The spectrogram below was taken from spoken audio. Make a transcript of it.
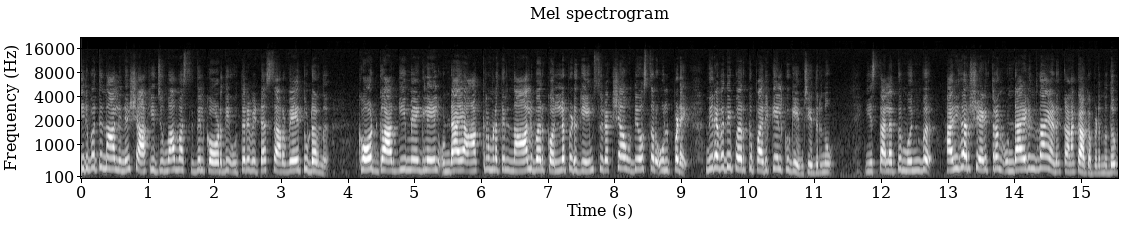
ഇരുപത്തിനാലിന് ഷാഹി ജുമാ മസ്ജിദിൽ കോടതി ഉത്തരവിട്ട സർവേയെ തുടർന്ന് കോട്ട് ഗാർഗി മേഖലയിൽ ഉണ്ടായ ആക്രമണത്തിൽ നാല് പേർ കൊല്ലപ്പെടുകയും സുരക്ഷാ ഉദ്യോഗസ്ഥർ ഉൾപ്പെടെ നിരവധി പേർക്ക് പരിക്കേൽക്കുകയും ചെയ്തിരുന്നു. ഈ സ്ഥലത്ത് മുൻപ് ഹരിഹർ ക്ഷേത്രം ഉണ്ടായിരുന്നതായാണ് കണക്കാക്കപ്പെടുന്നതും.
